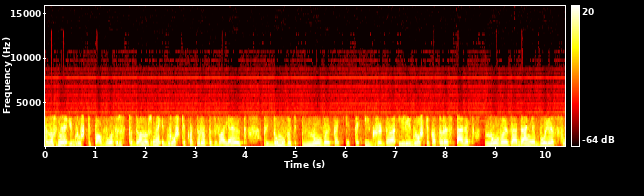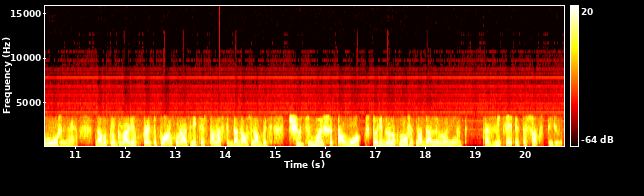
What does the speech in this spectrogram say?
Нужны игрушки по возрасту, да, нужны игрушки, которые позволяют придумывать новые какие-то игры, да, или игрушки, которые ставят новые задания, более сложные. Да, вот мы говорим про эту планку развития, что она всегда должна быть чуть выше того, что ребенок может на данный момент. Развитие – это шаг вперед.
